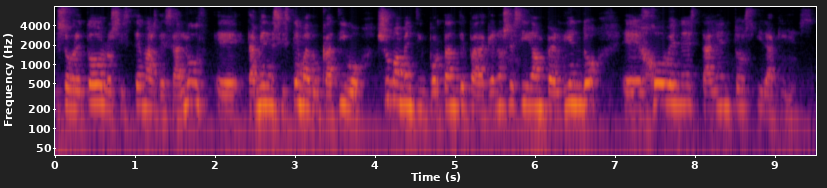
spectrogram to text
y sobre todo los sistemas de salud, eh, también el sistema educativo sumamente importante para que no se sigan perdiendo eh, jóvenes talentos iraquíes.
